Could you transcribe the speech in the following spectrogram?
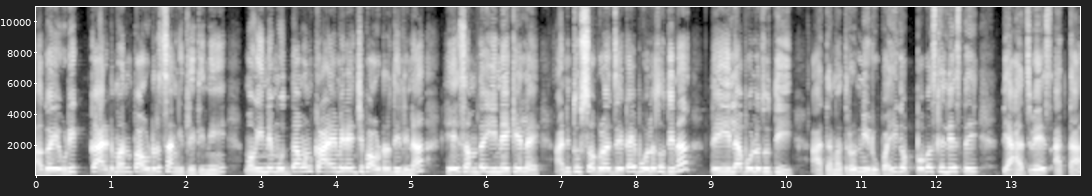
अगं एवढी कार्डमन पावडर सांगितली तिने मग हिने मुद्दामून काळ्या मिऱ्यांची पावडर दिली ना हे समजा हिने केलं आहे आणि तू सगळं जे काही बोलत होती ना ते हिला बोलत होती. आता मात्र निरुपाही गप्प बसलेली असते. त्याच वेळेस आता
